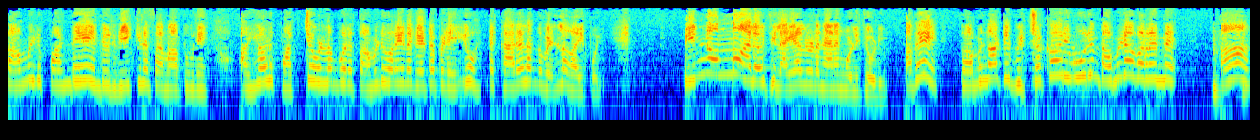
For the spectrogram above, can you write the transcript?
തമിഴ് പണ്ടേ എന്റെ ഒരു വീക്ക്നെസ് ആ നാത്തൂനെ. അയാൾ പച്ചവെള്ളം പോലെ തമിഴ് പറയുന്ന കേട്ടപ്പോഴേ അയ്യോ എന്റെ കരളങ്ങ് വെള്ളമായി പോയി പിന്നൊന്നും ആലോചിച്ചില്ല. അയാളുടെ ഞാനും ഒളിച്ചോടി അതെ തമിഴ്നാട്ടിൽ ഭിക്ഷക്കാരി പോലും തമിഴാ പറയുന്നേ. ആ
